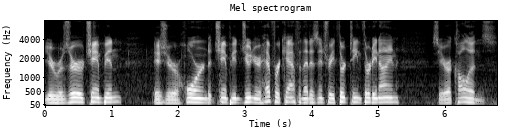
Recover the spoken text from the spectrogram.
Your reserve champion is your horned champion junior heifer calf, and that is entry 1339, Sierra Collins.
